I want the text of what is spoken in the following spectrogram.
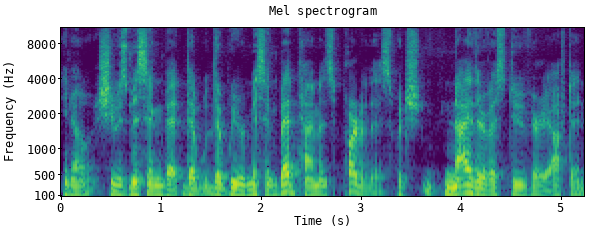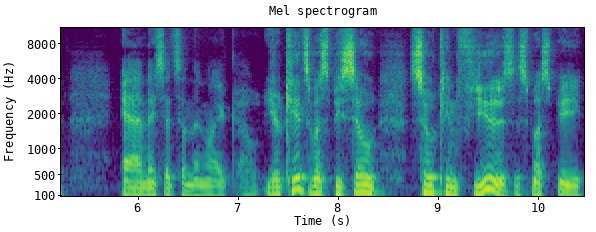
you know, she was missing bed, that, that we were missing bedtime as part of this, which neither of us do very often. And they said something like, "Oh, your kids must be so so confused. This must be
